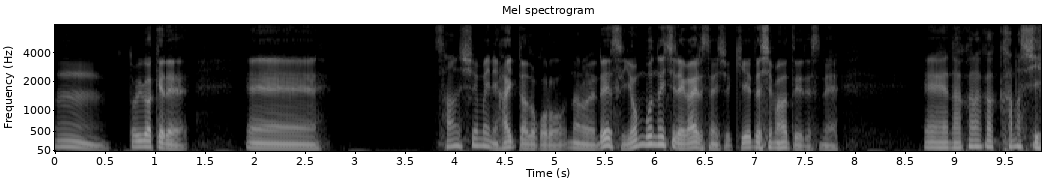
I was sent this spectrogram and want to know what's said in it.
うん。というわけでえー、3周目に入ったところなのでレース4分の1でガイル選手消えてしまうというですねえー、なかなか悲しい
